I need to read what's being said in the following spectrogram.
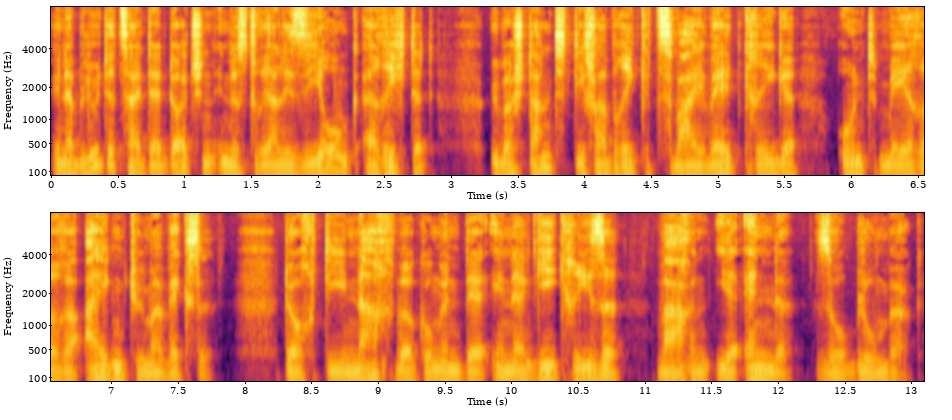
In der Blütezeit der deutschen Industrialisierung errichtet, überstand die Fabrik zwei Weltkriege und mehrere Eigentümerwechsel. Doch die Nachwirkungen der Energiekrise waren ihr Ende, so Bloomberg.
